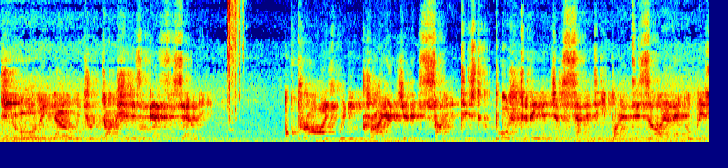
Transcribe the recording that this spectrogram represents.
Surely no introduction is necessary. A prize-winning cryogenic scientist pushed to the edge of sanity by a desire to help his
